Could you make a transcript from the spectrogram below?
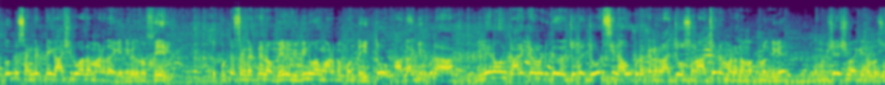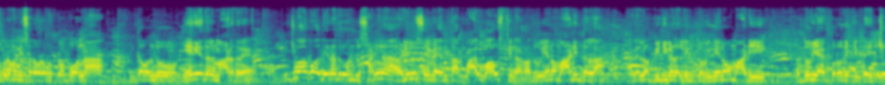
ಒಂದೊಂದು ಸಂಘಟನೆಗೆ ಆಶೀರ್ವಾದ ಮಾಡಿದಾಗೆ ನೀವೆಲ್ಲರೂ ಸೇರಿ. ಇದು ಪುಟ್ಟ ಸಂಘಟನೆ, ನಾವು ಬೇರೆ ವಿಭಿನ್ನವಾಗಿ ಮಾಡಬೇಕು ಅಂತ ಇತ್ತು. ಆದಾಗ್ಯೂ ಕೂಡ ಇಲ್ಲೇನೋ ಒಂದು ಕಾರ್ಯಕ್ರಮ ನಡೀತಿದೆ, ಅದ್ರ ಜೊತೆ ಜೋಡಿಸಿ ನಾವು ಕೂಡ ಕನ್ನಡ ರಾಜ್ಯೋತ್ಸವನ ಆಚರಣೆ ಮಾಡೋಣ ಮಕ್ಕಳೊಂದಿಗೆ. ವಿಶೇಷವಾಗಿ ನಮ್ಮ ಸುಬ್ರಹ್ಮಣ್ಯ ಸರ್ ಅವರ ಹುಟ್ಟುಹಬ್ಬವನ್ನು ಇಂಥ ಒಂದು ಏರಿಯಾದಲ್ಲಿ ಮಾಡಿದ್ರೆ ನಿಜವಾಗೂ ಅದೇನಾದರೂ ಒಂದು ಸಣ್ಣ ಅಳಿಲು ಸೇವೆ ಅಂತ ಭಾವ ಭಾವಿಸ್ತೀನಿ ನಾನು. ಅದು ಏನೋ ಮಾಡಿದ್ದಲ್ಲ. ಅಲ್ಲೆಲ್ಲೋ ಬೀದಿಗಳಲ್ಲಿ ನಿಂತು ಇನ್ನೇನೋ ಮಾಡಿ ಅದ್ದೂರಿಯಾಗಿ ಬರೋದಕ್ಕಿಂತ ಹೆಚ್ಚು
